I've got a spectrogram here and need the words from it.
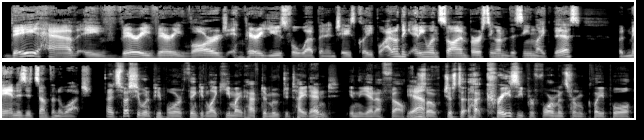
they have a very very large and very useful weapon in Chase Claypool. I don't think anyone saw him bursting onto the scene like this. But man, is it something to watch. Especially when people are thinking like he might have to move to tight end in the NFL. Yeah. So just a, a crazy performance from Claypool.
